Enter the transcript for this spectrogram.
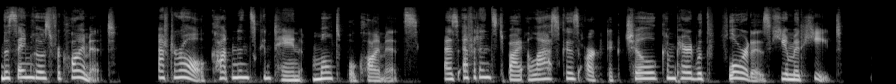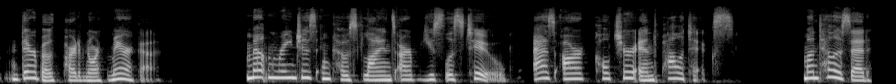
The same goes for climate. After all, continents contain multiple climates, as evidenced by Alaska's Arctic chill compared with Florida's humid heat. They're both part of North America. Mountain ranges and coastlines are useless too, as are culture and politics. Montello said,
